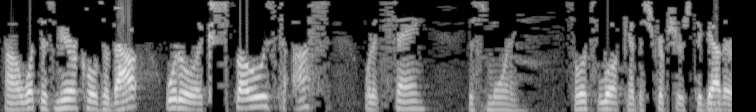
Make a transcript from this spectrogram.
uh, what this miracle is about, what it will expose to us, what it's saying this morning. So let's look at the scriptures together.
